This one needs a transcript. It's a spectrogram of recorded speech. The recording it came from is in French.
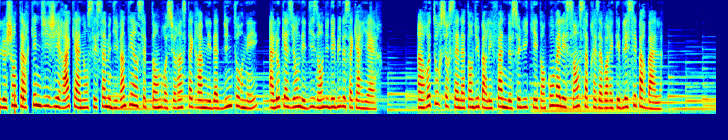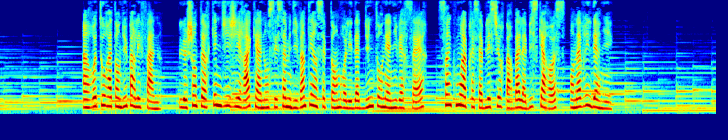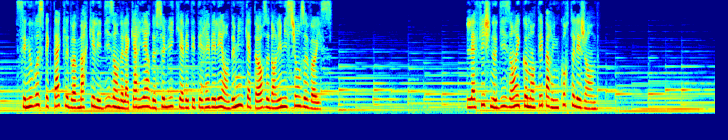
Le chanteur Kenji Girac a annoncé samedi 21 septembre sur Instagram les dates d'une tournée, à l'occasion des 10 ans du début de sa carrière. Un retour sur scène attendu par les fans de celui qui est en convalescence après avoir été blessé par balle. Un retour attendu par les fans. Le chanteur Kenji Girac a annoncé samedi 21 septembre les dates d'une tournée anniversaire, cinq mois après sa blessure par balle à Biscarrosse, en avril dernier. Ces nouveaux spectacles doivent marquer les 10 ans de la carrière de celui qui avait été révélé en 2014 dans l'émission The Voice. L'affiche Nos 10 ans est commentée par une courte légende.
